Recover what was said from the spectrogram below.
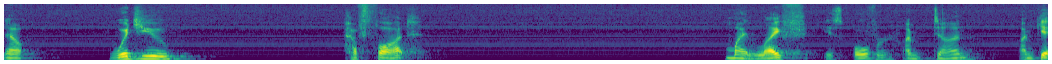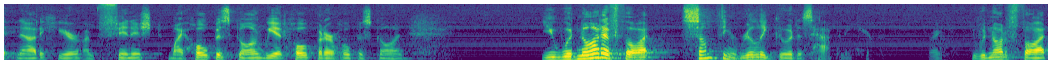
Now, would you have thought my life is over. I'm done. I'm getting out of here. I'm finished. My hope is gone. We had hope, but our hope is gone. You would not have thought something really good is happening here, right? You would not have thought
